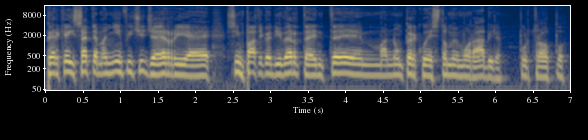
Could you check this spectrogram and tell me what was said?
perché i sette magnifici Jerry è simpatico e divertente, ma non per questo memorabile, purtroppo.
